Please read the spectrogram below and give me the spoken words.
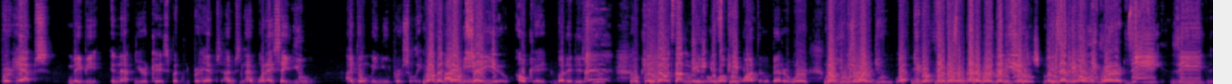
perhaps maybe in not in your case, but perhaps I'm when I say you, I don't mean you personally. Well, then I don't mean- say you. Okay, but it is you. Okay. No, it's not me. It- It's well, for people. want of a better word, No, we'll you use know the what? word You. What? You don't think No, there's no, a better no, word let than me you? finish. Let me Is that the finish. only word? the the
